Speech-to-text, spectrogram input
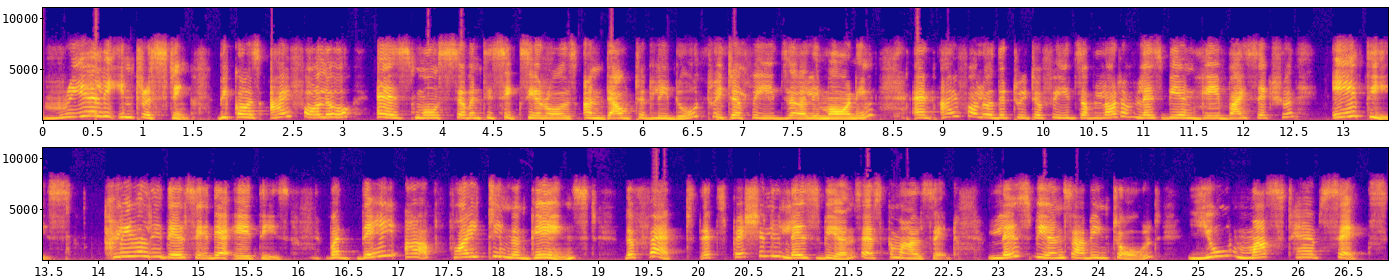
really interesting because I follow as most 76 year olds undoubtedly do, Twitter feeds early morning. And I follow the Twitter feeds of a lot of lesbian, gay, bisexual atheists. Clearly, they'll say they're atheists, but they are fighting against the fact that, especially lesbians, as Kamal said, lesbians are being told you must have sex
